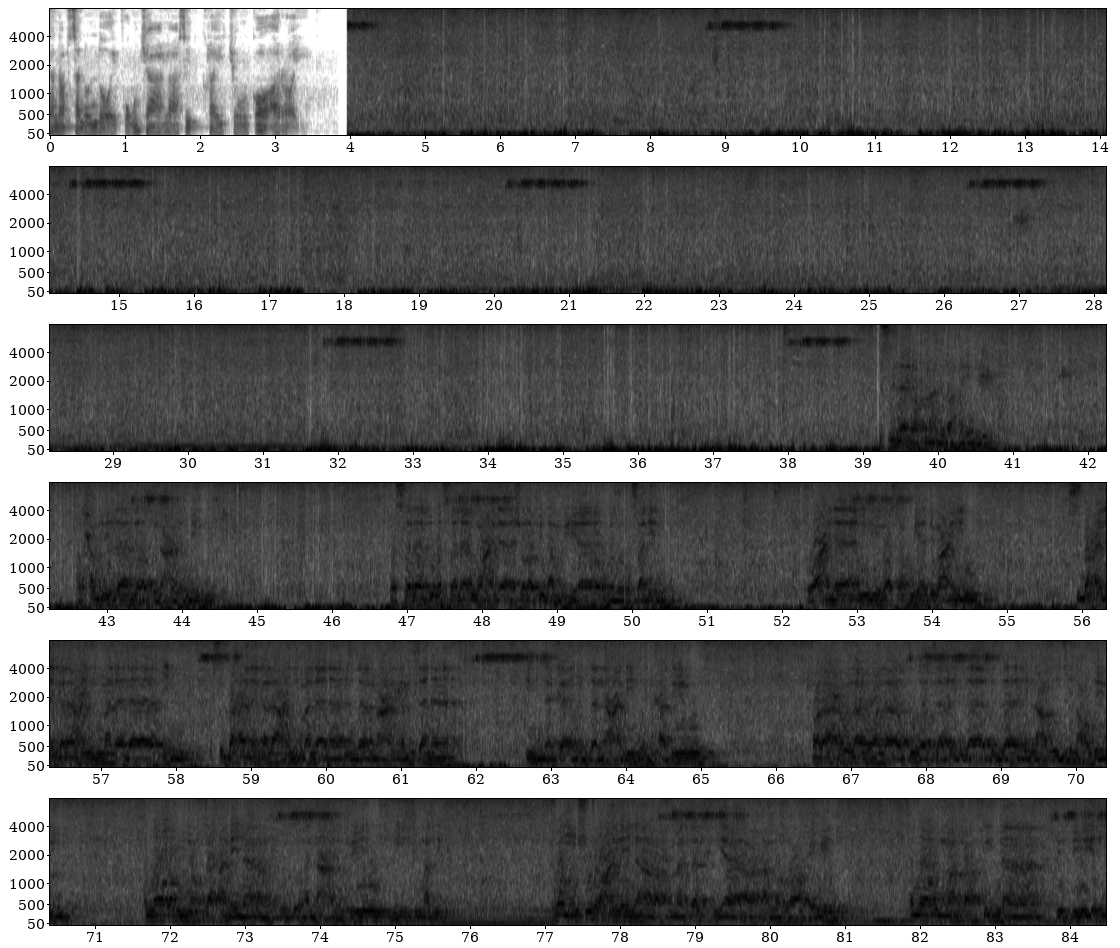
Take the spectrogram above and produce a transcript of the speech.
สนับสนุนโดยผงชาลาซิดใครชงก็อร่อย بسم الله الرحمن الرحيم. الحمد لله رب العالمين. والصلاة والسلام على أشرف الأنبياء والمرسلين. وعلى آله وصحبه أجمعين. سبحانك لا علم لنا سبحانك لا علم لنا إلا ما علمتنا. إنك أنت العليم الحكيم. ولا حول ولا قوة إلا بالله العلي العظيم. اللهم افتح علينا فتوح العارفين بحكمتك. وانشر علينا رحمتك يا أرحم الراحمين. اللهم فقهنا في الدين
